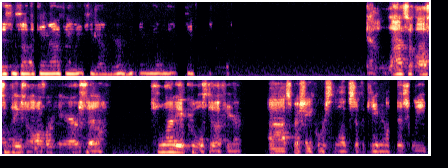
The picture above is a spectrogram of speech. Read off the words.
this and stuff that came out a few weeks ago, you're, gonna be able to get yeah, lots of awesome things to offer here. So plenty of cool stuff here, uh, especially of course the love stuff that came out this week.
